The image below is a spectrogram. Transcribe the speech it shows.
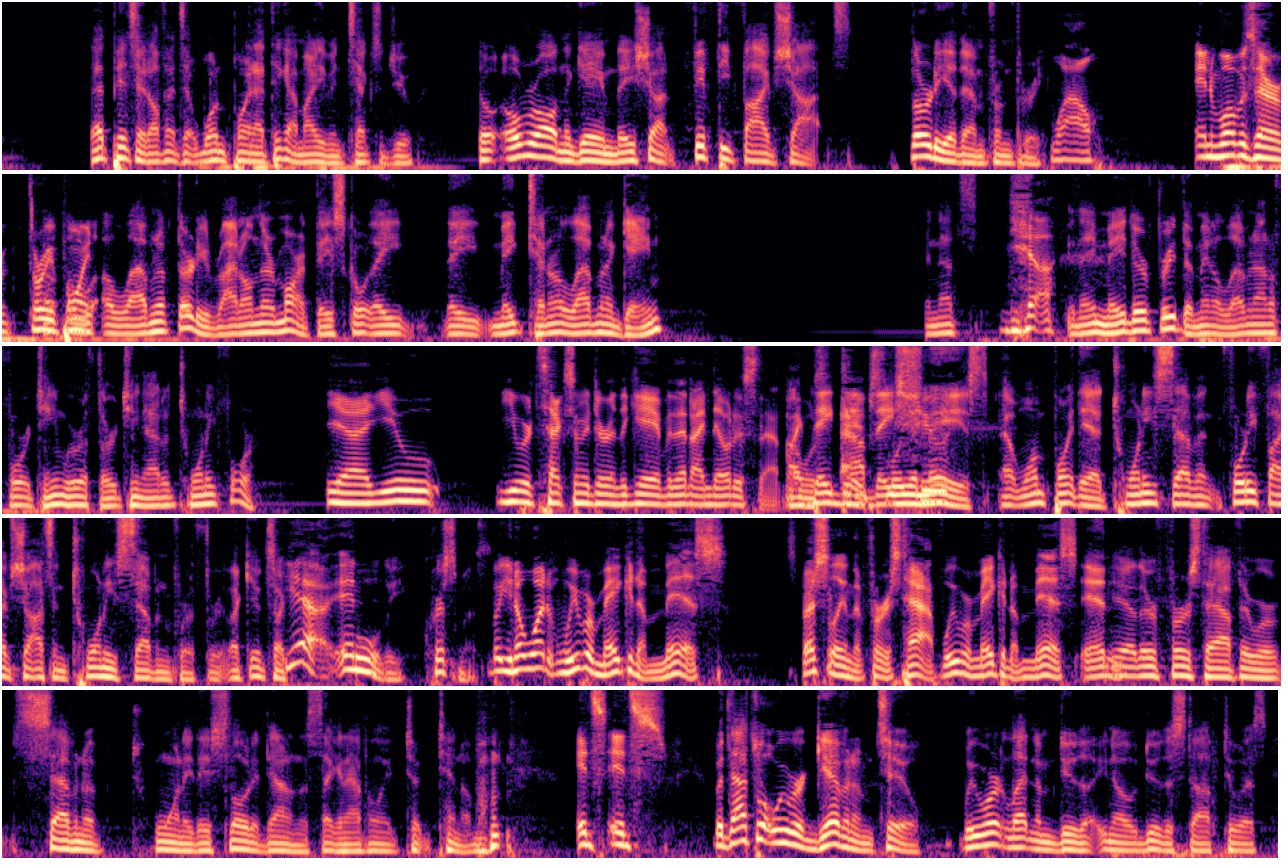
that Penn State offense, at one point, I think I might even texted you. So overall in the game, they shot 55 shots, 30 of them from three. wow. And what was their three point? 11 of 30, right on their mark. They score. They they make 10 or 11 a game, and that's Yeah. and they made their free. They made 11 out of 14. We were 13 out of 24. Yeah, you you were texting me during the game, and then I noticed that. Like they did. absolutely they shoot. amazed. At one point, they had 27, 45 shots and 27 for a three. Like it's like Yeah, and holy Christmas. but you know what? We were making a miss, especially in the first half. We were making a miss, and Yeah, their first half they were seven of 20. They slowed it down in the second half. Only took 10 of them. it's it's But that's what we were giving them too. We weren't letting them do the you know do the stuff to us.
